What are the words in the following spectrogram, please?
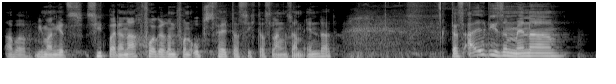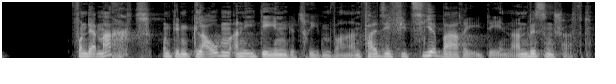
aber wie man jetzt sieht bei der Nachfolgerin von Obstfeld, dass sich das langsam ändert, dass all diese Männer von der Macht und dem Glauben an Ideen getrieben waren, an falsifizierbare Ideen, an Wissenschaft.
